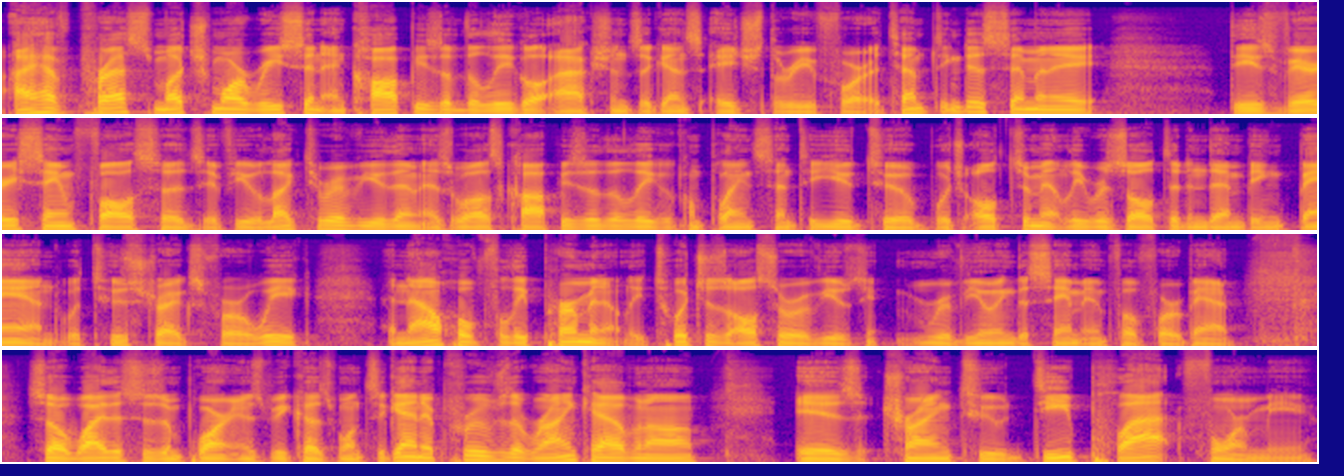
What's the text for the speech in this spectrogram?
I have pressed much more recent and copies of the legal actions against H3 for attempting to disseminate these very same falsehoods. If you would like to review them, as well as copies of the legal complaints sent to YouTube, which ultimately resulted in them being banned with two strikes for a week, and now hopefully permanently. Twitch is also reviews, reviewing the same info for a ban. So, why this is important is because, once again, it proves that Ryan Kavanaugh is trying to deplatform me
